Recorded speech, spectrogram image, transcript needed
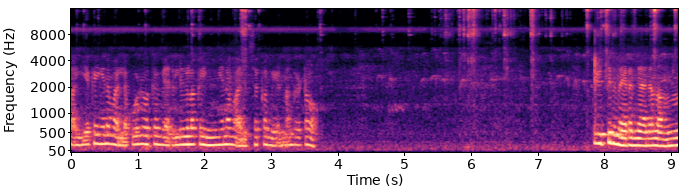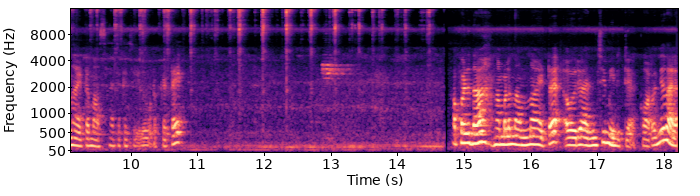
കൈയൊക്കെ ഇങ്ങനെ വല്ലപ്പോഴും ഒക്കെ വിരലുകളൊക്കെ ഇങ്ങനെ വലിച്ചൊക്കെ വീഴണം കേട്ടോ. ഇത്തിരി നേരം ഞാൻ നന്നായിട്ട് മസാജൊക്കെ ചെയ്ത് കൊടുക്കട്ടെ. അപ്പോഴിതാ നമ്മൾ നന്നായിട്ട് ഒരു അഞ്ച് മിനിറ്റ് കുറഞ്ഞതല്ല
